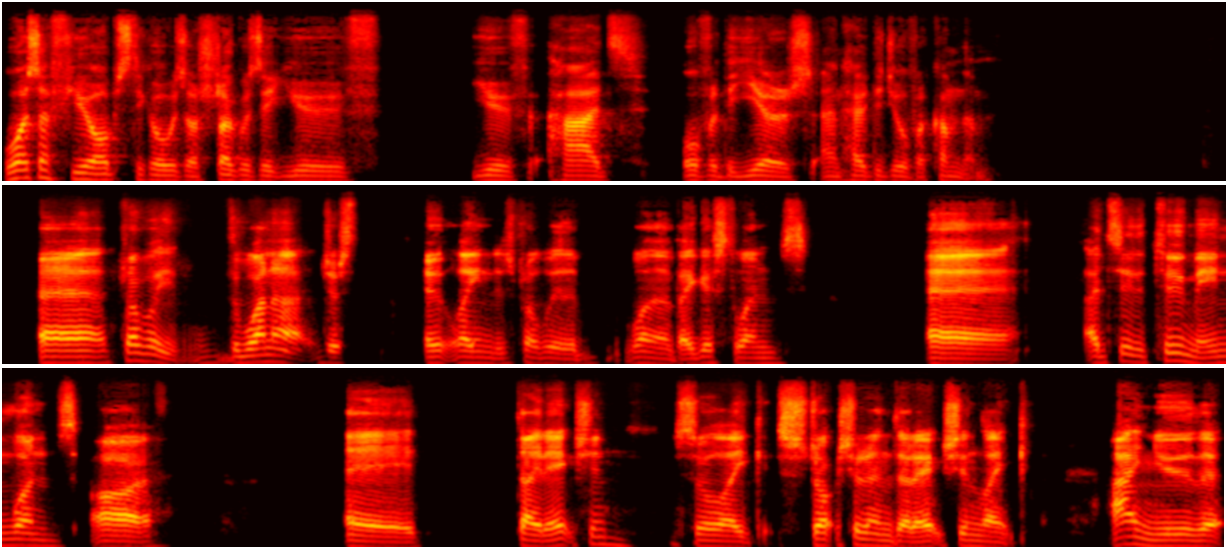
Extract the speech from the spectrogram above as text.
What's a few obstacles or struggles that you've you've had over the years, and how did you overcome them? Uh, probably the one I just outlined is probably the, one of the biggest ones. Uh, I'd say the two main ones are uh, direction. So like structure and direction. Like I knew that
